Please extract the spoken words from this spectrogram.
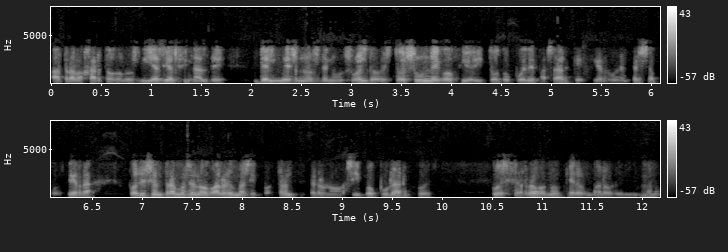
a trabajar todos los días y al final de, del mes nos den un sueldo. Esto es un negocio y todo puede pasar, que cierra una empresa, pues cierra. Por eso entramos en los valores más importantes, pero no, así Popular, pues pues cerró, ¿no? Que era un valor, bueno,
